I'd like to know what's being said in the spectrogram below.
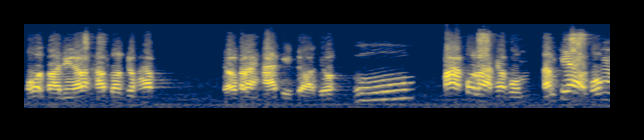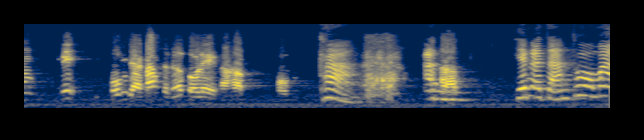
โอ้ตอนนี้แล้วครับตอนนี้ครับ เดี๋ยวกำลังหาที่จอดอยู่โอ้มาโคราชครับผมน้ำเชี่ยวผมนี่ผมอยากนำเสนอตัวเลขนะครับ ผม ค่ะ อันครับ เห็นอาจารย์โทรมา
